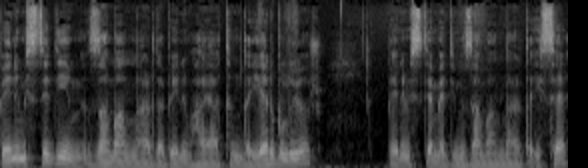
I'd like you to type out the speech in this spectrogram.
benim istediğim zamanlarda benim hayatımda yer buluyor. Benim istemediğim zamanlarda ise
